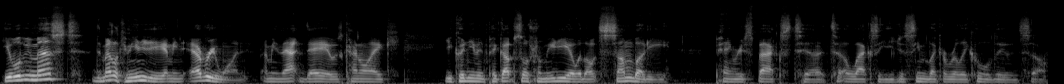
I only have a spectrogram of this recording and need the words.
he will be missed. The metal community. I mean everyone. I mean that day it was kind of like you couldn't even pick up social media without somebody paying respects to to Alexi. He just seemed like a really cool dude. So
